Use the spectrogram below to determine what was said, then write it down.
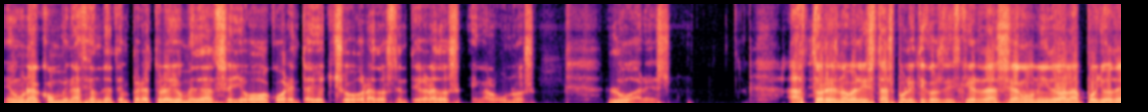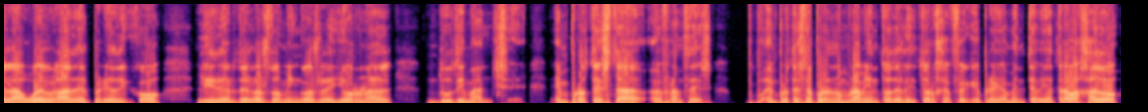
en una combinación de temperatura y humedad se llegó a 48 grados centígrados en algunos lugares. Actores, novelistas, políticos de izquierda se han unido al apoyo de la huelga del periódico líder de los domingos Le Journal du Dimanche, en protesta eh, francés, en protesta por el nombramiento del editor jefe que previamente había trabajado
